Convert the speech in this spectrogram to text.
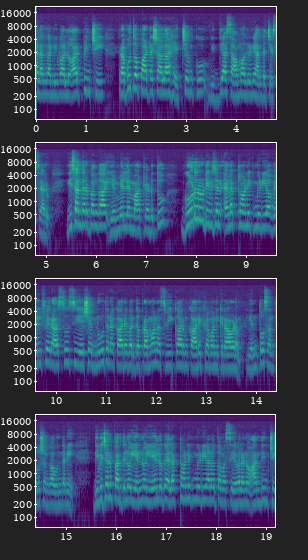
ఘనంగా నివాళులు అర్పించి ప్రభుత్వ పాఠశాల హెచ్ఎంకు విద్యా సామాగ్రిని అందజేశారు. ఈ సందర్భంగా ఎమ్మెల్యే మాట్లాడుతూ Gudur division electronic media welfare association నూతన కార్యవర్గ ప్రమాణ స్వీకారం కార్యక్రమానికి రావడం ఎంతో సంతోషంగా ఉందని డివిజన్ పరిధిలో ఎన్నో ఏళ్ళుగా ఎలక్ట్రానిక్ మీడియాలో తమ సేవలను అందించి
